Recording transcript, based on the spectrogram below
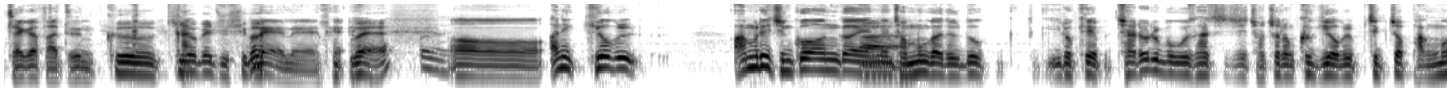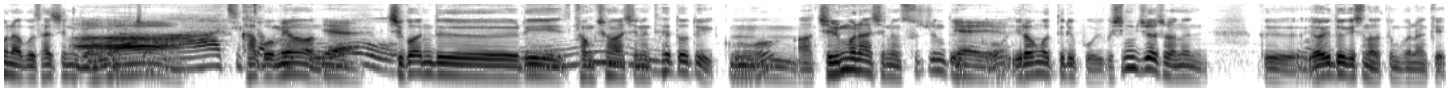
제가 받은 그 기업의 가, 주식을 네네 네, 네. 왜? 어 아니 기업을 아무리 증권가에 있는 아. 전문가들도 이렇게 자료를 보고 사시지 저처럼 그 기업을 직접 방문하고 사시는 경우가 아. 있죠. 아, 가보면 예. 직원들이 음. 경청하시는 태도도 있고 음. 아, 질문하시는 수준도 예, 있고 예. 이런 것들이 보이고 심지어 저는 그 여의도에 계신 어떤 분한테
